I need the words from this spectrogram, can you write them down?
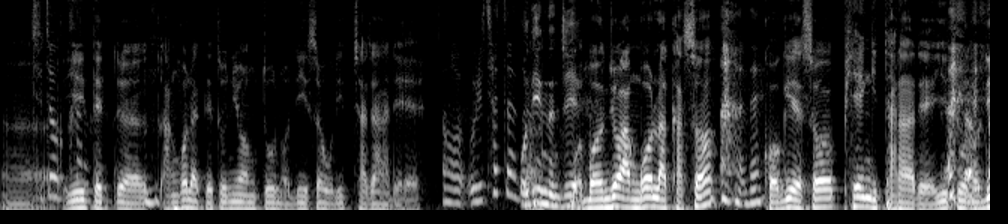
어, 추적하고 이 대, 어, 앙골라 대통령 돈 어디서 우리 찾아야 돼. 어, 우리 찾자고. 어디 있는지. 뭐- 먼저 앙골라 가서 네. 거기에서 비행기 타야 돼. 이 돈 어디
